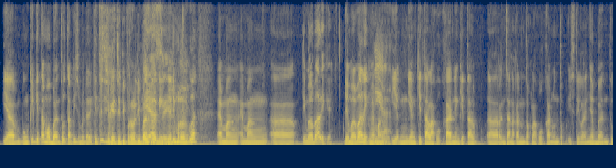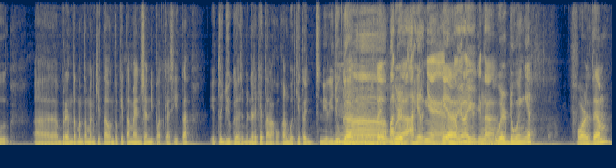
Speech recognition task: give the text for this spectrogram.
ya mungkin kita mau bantu tapi sebenarnya kita juga jadi perlu dibantu Iya nih. sih. Jadi menurut gua emang emang eh, timbal balik ya. Timbal balik memang Iya. yang yang kita lakukan, yang kita eh, rencanakan untuk lakukan untuk istilahnya bantu eh, brand teman-teman kita untuk kita mention di podcast kita itu juga sebenarnya kita lakukan buat kita sendiri juga gitu. Maksudnya Ah, pada we're- akhirnya ya, Iya. kembali lagi ke kita. we're doing it for them,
